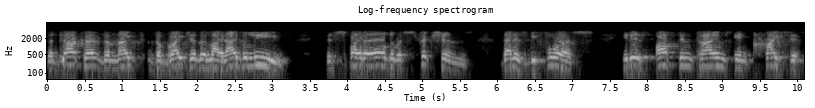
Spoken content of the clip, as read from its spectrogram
The darker the night, the brighter the light. I believe, despite all the restrictions that is before us, it is oftentimes in crisis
